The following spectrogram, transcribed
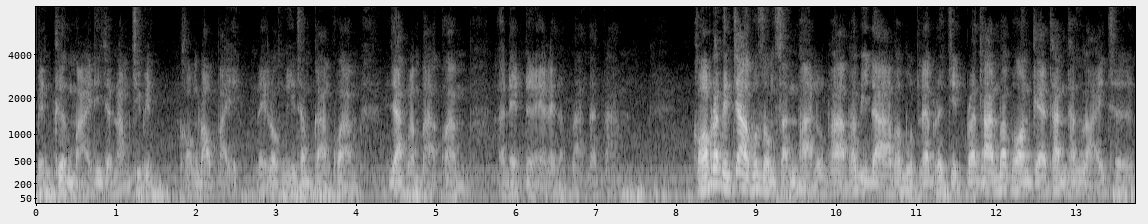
เป็นเครื่องหมายที่จะนำชีวิตของเราไป ในโลกนี้ท่ามกลางความยากลำบากความเหน็ดเหนื่อยอะไรต่างๆก็ตาม ขอพระเป็นเจ้าผู้ทรงสรรผ่านุภาพ พระบิดาพระบุตรและพระจิตประทานพระพรแก่ท่านทั้งหลายเถิด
